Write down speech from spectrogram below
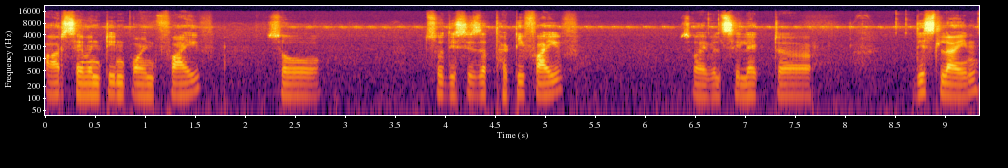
r17.5 so so this is a 35 so I will select uh, this line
